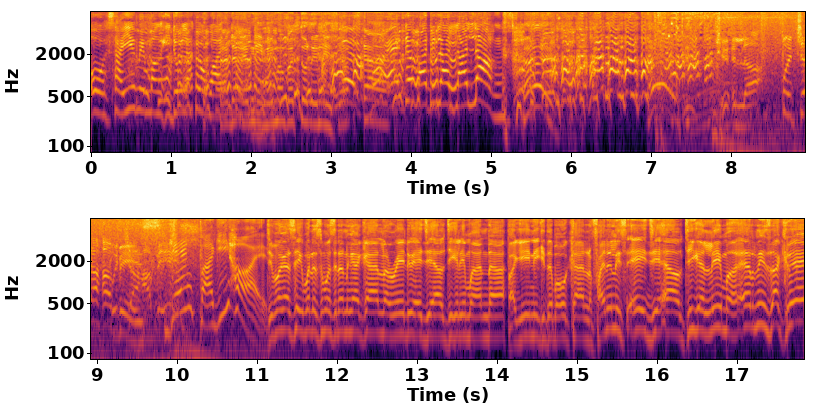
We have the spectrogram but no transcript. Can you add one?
Oh saya memang idolakan Tak Wani ada Ernie. Memang betul Ernie. Mak Saya, Adam adalah lalang Gelak pecah habis. Geng Pagi Hot. Terima kasih kepada semua sedang dengarkan Radio AJL 35 anda. Pagi ini kita bawakan Finalis AJL 35 Ernie Zakri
